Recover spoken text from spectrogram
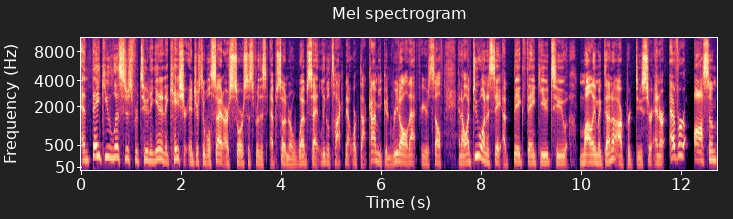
And thank you, listeners, for tuning in. And in case you're interested, we'll cite our sources for this episode on our website, LegalTalkNetwork.com. You can read all that for yourself. And I do want to say a big thank you to Molly McDonough, our producer, and our ever awesome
